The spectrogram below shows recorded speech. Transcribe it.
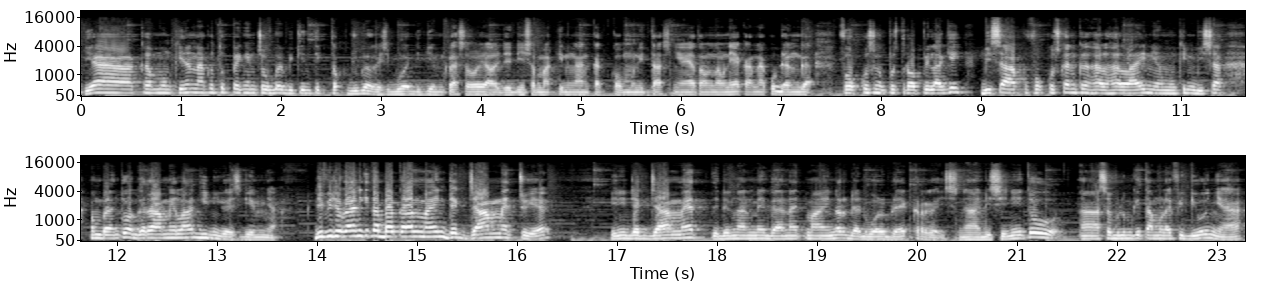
Ya kemungkinan aku tuh pengen coba bikin TikTok juga guys buat di game Clash Royale. Jadi semakin ngangkat komunitasnya ya teman-teman ya. Karena aku udah nggak fokus ngepush trofi lagi bisa aku fokuskan ke hal-hal lain yang mungkin bisa membantu agar rame lagi nih guys gamenya. Di video kali ini kita bakalan main deck Jamet cuy ya. Ini deck Jamet dengan Mega Knight Miner dan Wall Breaker guys. Nah di sini tuh uh, sebelum kita mulai videonya,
